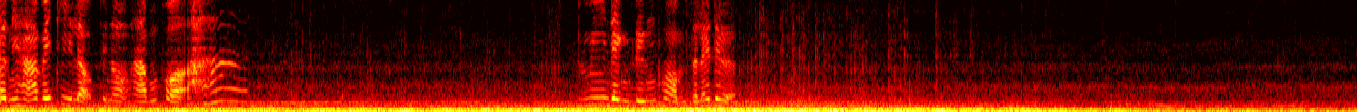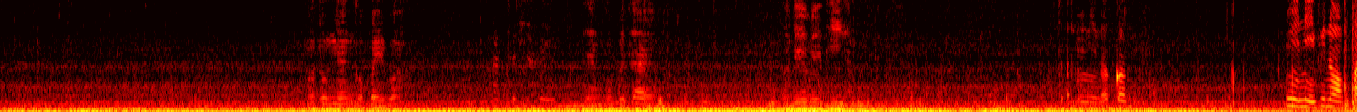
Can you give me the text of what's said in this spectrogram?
ตอนนี้หาไปทีแล้วพี่น้องหาบ่พอมีเด้งดึงพร้อมจะได้เด้อเอาตรงยังก็ไปปะน่าจะใช่ยังก็ไปถ่าเอาเด้ไปทีอแล้วก็นี่นี่พี่น้องไป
